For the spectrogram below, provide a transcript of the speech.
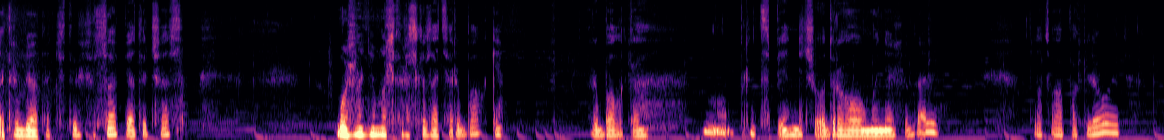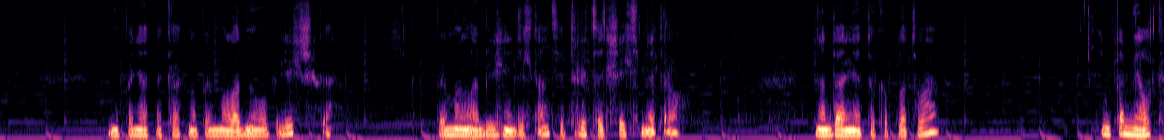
Так, ребята, 4 часа, пятый час. Можно немножко рассказать о рыбалке. Рыбалка, ну, в принципе, ничего другого мы не ожидали. Плотва поклевывает. Непонятно как, но поймал одного плещика. Поймал на ближней дистанции 36 метров. На дальней только плотва. Это мелко.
